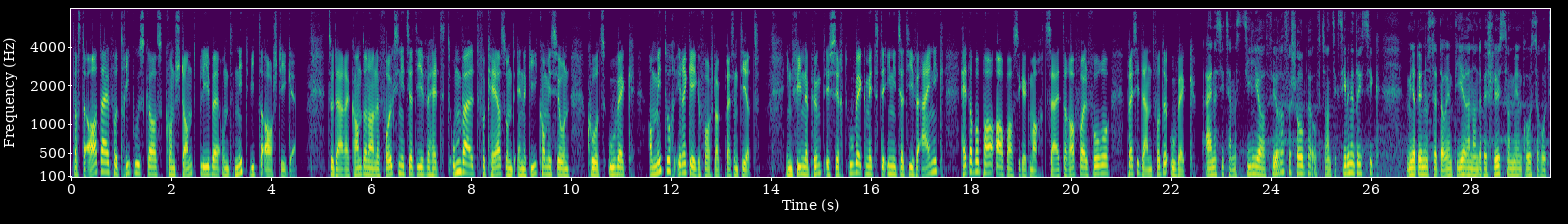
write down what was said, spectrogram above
dass der Anteil von Treibhausgas konstant bleibe und nicht weiter ansteigen. Zu dieser kantonalen Volksinitiative hat die Umwelt-, Verkehrs- und Energiekommission, kurz UWEG, am Mittwoch ihren Gegenvorschlag präsentiert. In vielen Punkten ist sich die UWEG mit der Initiative einig, hat aber ein paar Anpassungen gemacht, sagt Raphael Foro, Präsident der UWEG. Einerseits haben wir das Zieljahr Führer verschoben auf 2037. Wir orientieren uns dort orientieren an den Beschlüssen, die wir im Grossen Rot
